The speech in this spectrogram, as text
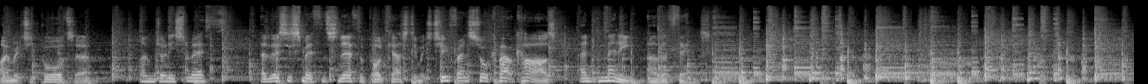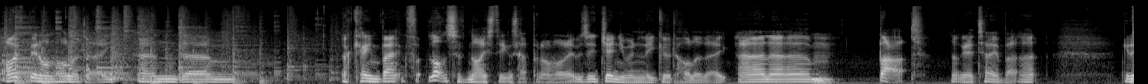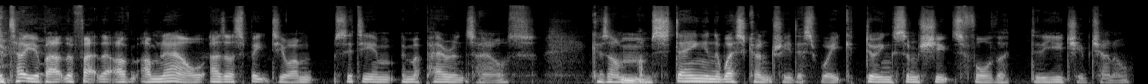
I'm Richard Porter, I'm Johnny Smith. and this is Smith and Sniff, a podcast in which two friends talk about cars and many other things. I've been on holiday and um, I came back. For, lots of nice things happened on holiday. It was a genuinely good holiday, and um, but not going to tell you about that. I'm going to tell you about the fact that I'm, I'm now, as I speak to you, I'm sitting in, in my parents' house because I'm I'm staying in the West Country this week, doing some shoots for the the YouTube channel,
